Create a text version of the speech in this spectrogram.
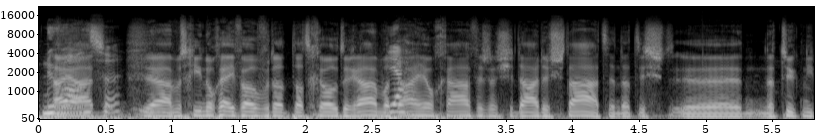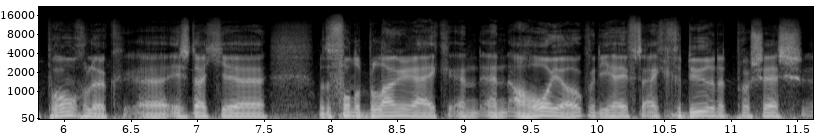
Nou ja, nuance. d- ja, misschien nog even over dat, dat grote raam. Wat Ja. daar heel gaaf is als je daar dus staat. En dat is eh, natuurlijk niet per ongeluk. eh, is dat je, want ik vond het belangrijk. En, en Ahoy ook. Want die heeft eigenlijk gedurende het proces. eh,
